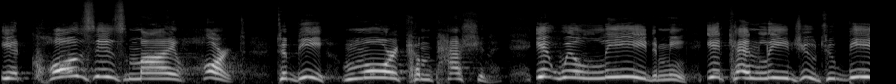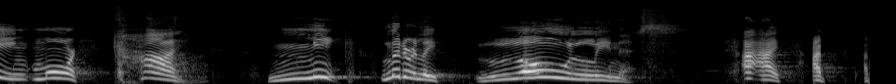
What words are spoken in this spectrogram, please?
it causes my heart to be more compassionate. It will lead me, it can lead you to being more kind, meek, literally lowliness. I, I, I, I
